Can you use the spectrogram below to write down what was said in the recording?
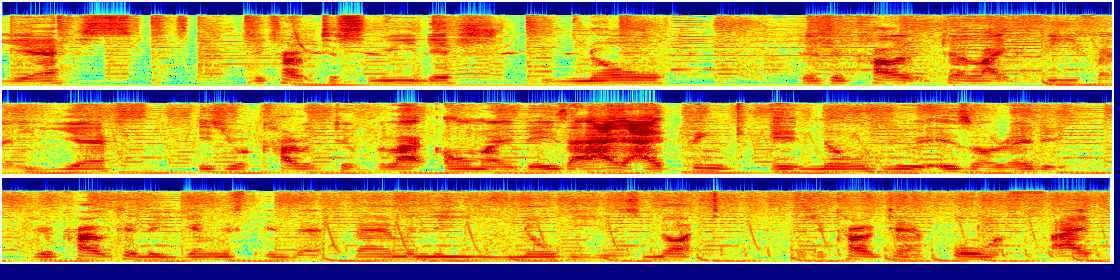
Yes. Is your character Swedish? No. Does your character like FIFA? Yes. Is your character black? Oh my days, I, I think it knows who it is already. Is your character the youngest in their family? No, he is not. Does your character have over 5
